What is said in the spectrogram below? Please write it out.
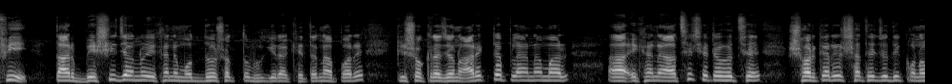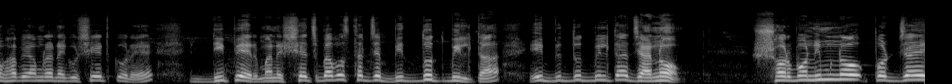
ফি, তার বেশি যেন এখানে মধ্যস্বত্বভোগীরা খেতে না পারে, কৃষকরা যেন আরেকটা প্ল্যান আমার এখানে আছে, সেটা হচ্ছে সরকারের সাথে যদি কোনোভাবে আমরা নেগোশিয়েট করে, ডিপের মানে সেচ ব্যবস্থার যে বিদ্যুৎ বিলটা, এই বিদ্যুৎ বিলটা যেন সর্বনিম্ন পর্যায়ে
